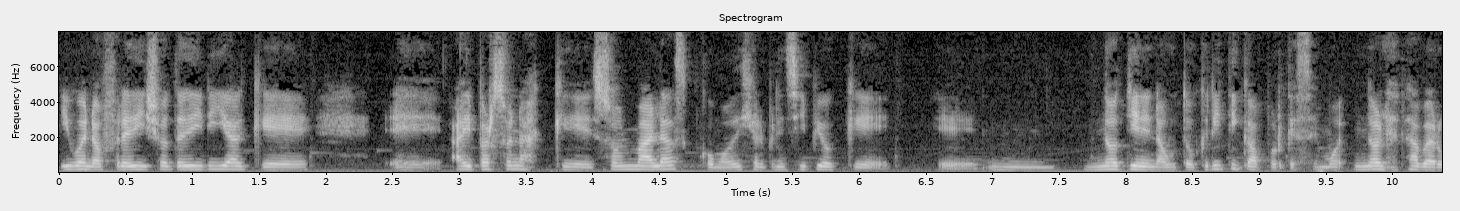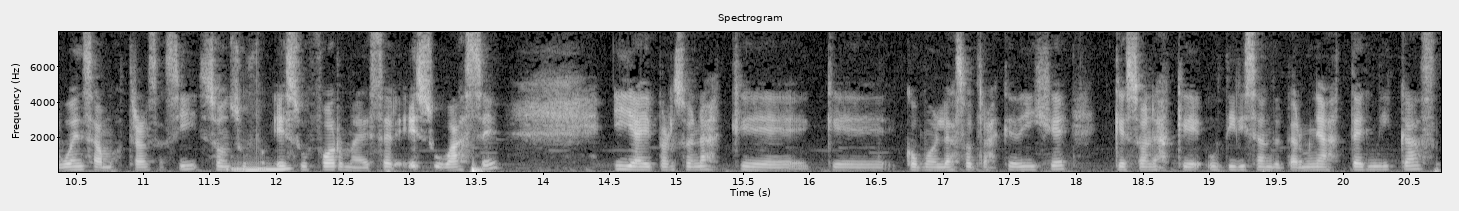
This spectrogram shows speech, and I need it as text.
Y bueno, Freddy, yo te diría que eh, hay personas que son malas, como dije al principio, que eh, mm, no tienen autocrítica porque se no les da vergüenza mostrarse así, son su, es su forma de ser, es su base y hay personas que, que, como las otras que dije, que son las que utilizan determinadas técnicas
